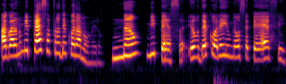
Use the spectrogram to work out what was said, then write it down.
Agora não me peça pra decorar número. Não me peça. Eu decorei o meu CPF,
